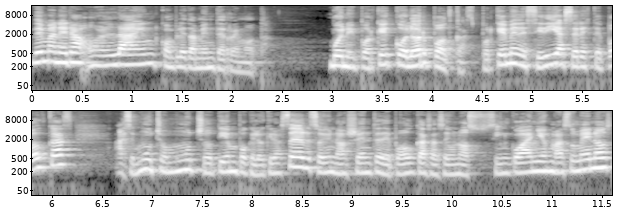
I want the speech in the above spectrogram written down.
de manera online completamente remota. Bueno, ¿y por qué Color Podcast? ¿Por qué me decidí a hacer este podcast? Hace mucho, mucho tiempo que lo quiero hacer. Soy una oyente de podcast hace unos 5 años más o menos,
